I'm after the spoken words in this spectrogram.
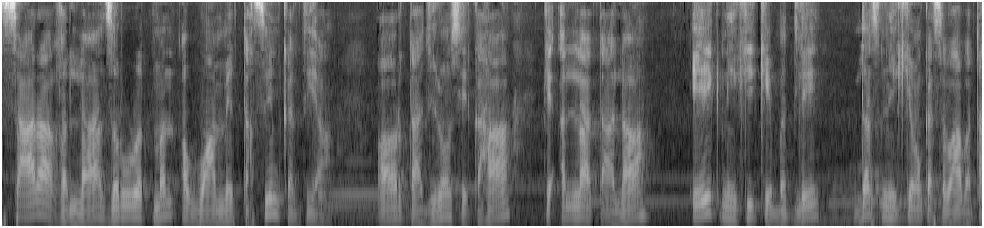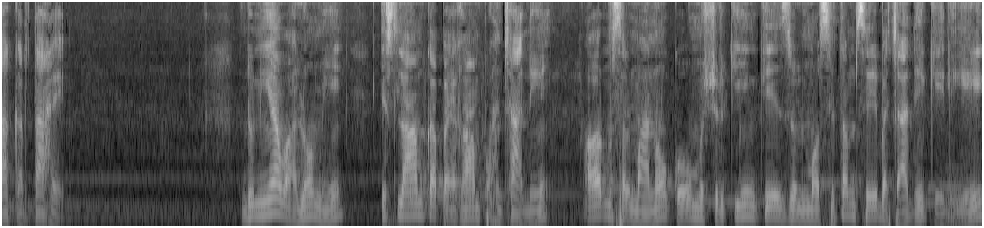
سارا غلہ ضرورت مند عوام میں تقسیم کر دیا اور تاجروں سے کہا کہ اللہ تعالیٰ ایک نیکی کے بدلے دس نیکیوں کا ثواب عطا کرتا ہے۔ دنیا والوں میں اسلام کا پیغام پہنچانے اور مسلمانوں کو مشرقین کے ظلم و ستم سے بچانے کے لیے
